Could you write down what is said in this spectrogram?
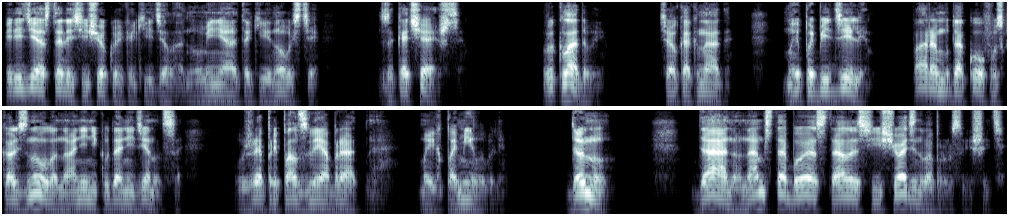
Впереди остались еще кое-какие дела, но у меня такие новости. Закачаешься. Выкладывай. Все как надо. Мы победили. Пара мудаков ускользнула, но они никуда не денутся. Уже приползли обратно. Мы их помиловали. Да ну! Да, но нам с тобой осталось еще один вопрос решить.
